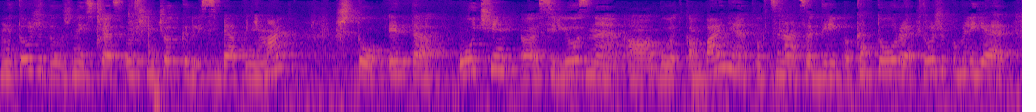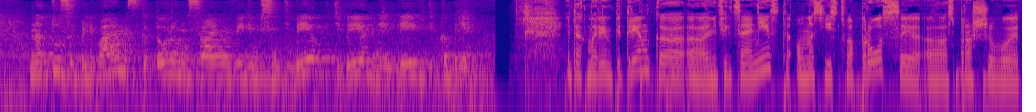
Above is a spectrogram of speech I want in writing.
мы тоже должны сейчас очень четко для себя понимать, что это очень э, серьезная э, будет кампания вакцинация от гриппа, которая тоже повлияет на ту заболеваемость, которую мы с вами увидим в сентябре, в октябре, в ноябре и в декабре. Итак, Марина Петренко, э, инфекционист. У нас есть вопросы, э, спрашивает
